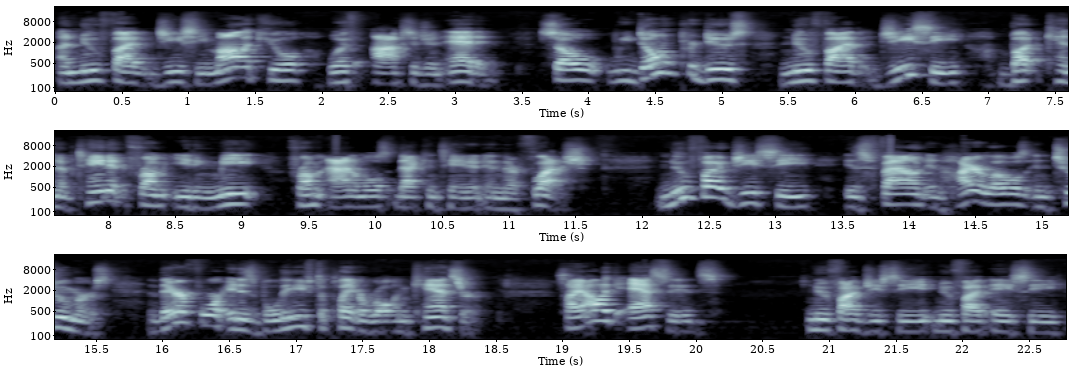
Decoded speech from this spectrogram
a Neu5Gc molecule with oxygen added. So we don't produce Neu5Gc, but can obtain it from eating meat from animals that contain it in their flesh. Neu5Gc is found in higher levels in tumors, therefore it is believed to play a role in cancer. Sialic acids, Neu5Gc, Neu5AC,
